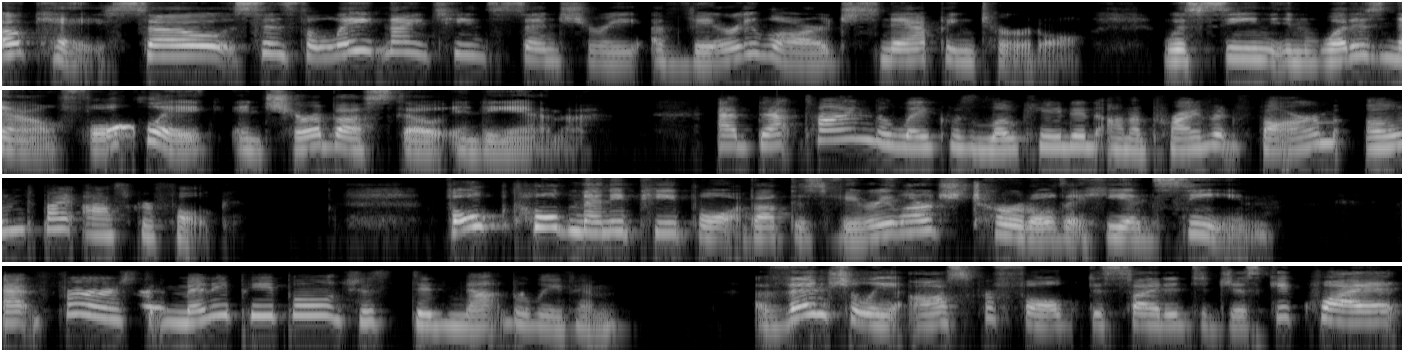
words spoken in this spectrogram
Okay, so since the late 19th century, a very large snapping turtle was seen in what is now Folk Lake in Churubusco, Indiana. At that time, the lake was located on a private farm owned by Oscar Folk. Folk told many people about this very large turtle that he had seen. At first, many people just did not believe him. Eventually, Oscar Folk decided to just get quiet,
